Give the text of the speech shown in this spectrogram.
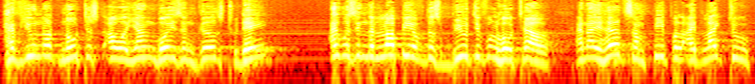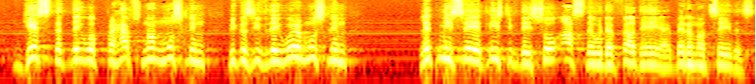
Have you not noticed our young boys and girls today? I was in the lobby of this beautiful hotel and I heard some people, I'd like to guess that they were perhaps non Muslim because if they were Muslim, let me say, at least if they saw us, they would have felt, hey, I better not say this.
